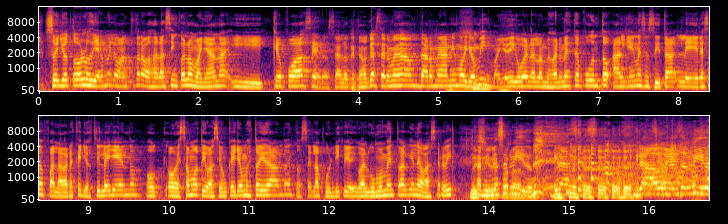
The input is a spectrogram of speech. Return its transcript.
Entonces yo todos los días me levanto a trabajar a las 5 de la mañana y ¿qué puedo hacer? O sea, lo que tengo que hacer es darme ánimo yo misma. Yo digo, bueno, a lo mejor en este punto alguien necesita leer esas palabras que yo estoy leyendo o, o esa motivación que yo me estoy dando, entonces la publico y yo digo, algún momento a alguien le va a servir. A mí me ha servido. Gracias. Gracias, me ha bueno. servido.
